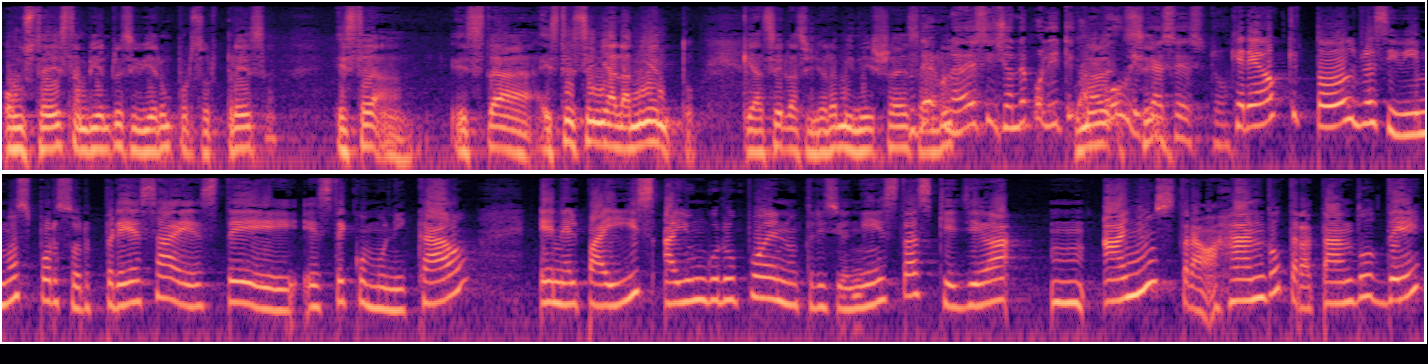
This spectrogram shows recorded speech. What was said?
¿O ustedes también recibieron por sorpresa esta, esta, este señalamiento que hace la señora ministra de Salud? Una decisión de política pública es esto. Creo que todos recibimos por sorpresa este, este comunicado. En el país hay un grupo de nutricionistas que lleva años trabajando, tratando de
